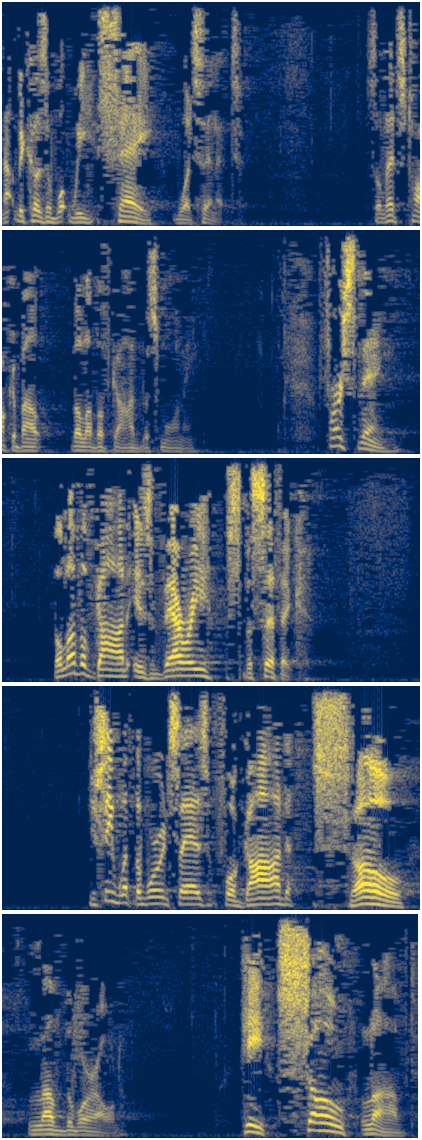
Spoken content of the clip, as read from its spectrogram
not because of what we say what's in it. So let's talk about the love of God this morning. First thing, the love of God is very specific. You see what the word says? For God so loved the world. He so loved.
